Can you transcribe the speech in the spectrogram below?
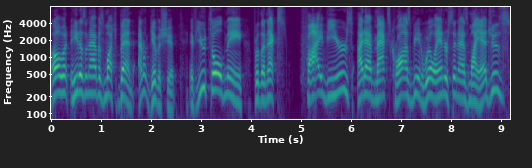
Oh, but he doesn't have as much bend. I don't give a shit. If you told me for the next five years I'd have Maxx Crosby and Will Anderson as my edges,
